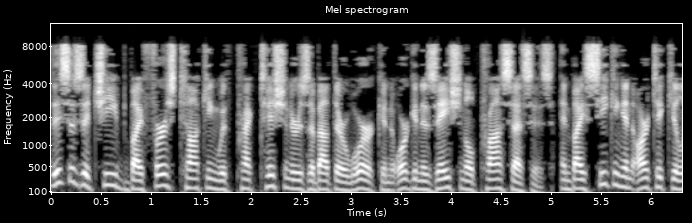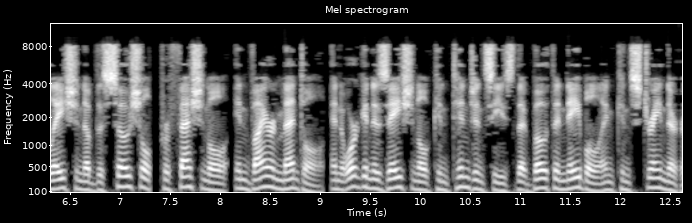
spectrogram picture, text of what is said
This is achieved by first talking with practitioners about their work and organizational processes, and by seeking an articulation of the social, professional, environmental, and organizational contingencies that both enable and constrain their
